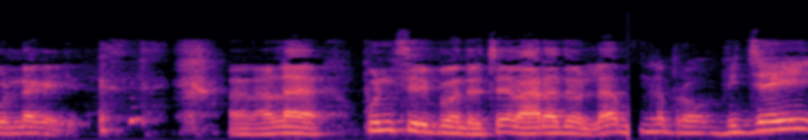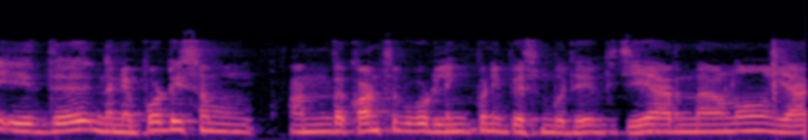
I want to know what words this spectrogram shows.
புன்னகை. அதனால புன் சிரிப்பு வந்துருச்சு. வேற எதுவும் இல்ல. இல்ல ப்ரோ விஜய் இது இந்த நெப்போட்டிசம் அந்த கான்செப்ட் கூட லிங்க் பண்ணி பேசும்போது விஜயா இருந்தாலும் யா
